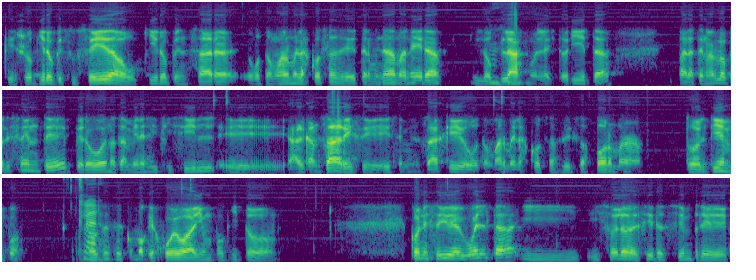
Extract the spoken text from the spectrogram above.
que, yo quiero que suceda o quiero pensar o tomarme las cosas de determinada manera, lo plasmo en la historieta para tenerlo presente, pero bueno, también es difícil eh, alcanzar ese, ese mensaje o tomarme las cosas de esa forma todo el tiempo. Entonces es como que juego ahí un poquito con ese ida y vuelta y, suelo decir siempre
